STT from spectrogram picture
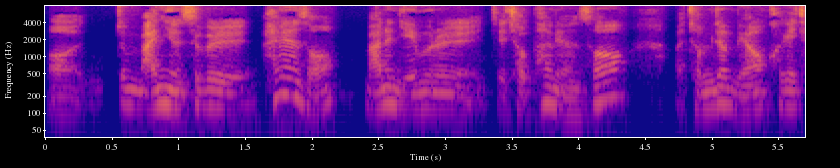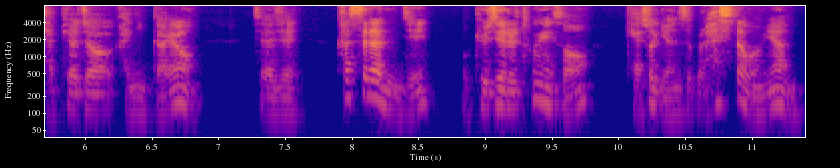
어, 좀 많이 연습을 하면서 많은 예문을 이제 접하면서 점점 명확하게 잡혀져 가니까요. 제가 이제 카스라든지 뭐 교재를 통해서 계속 연습을 하시다 보면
